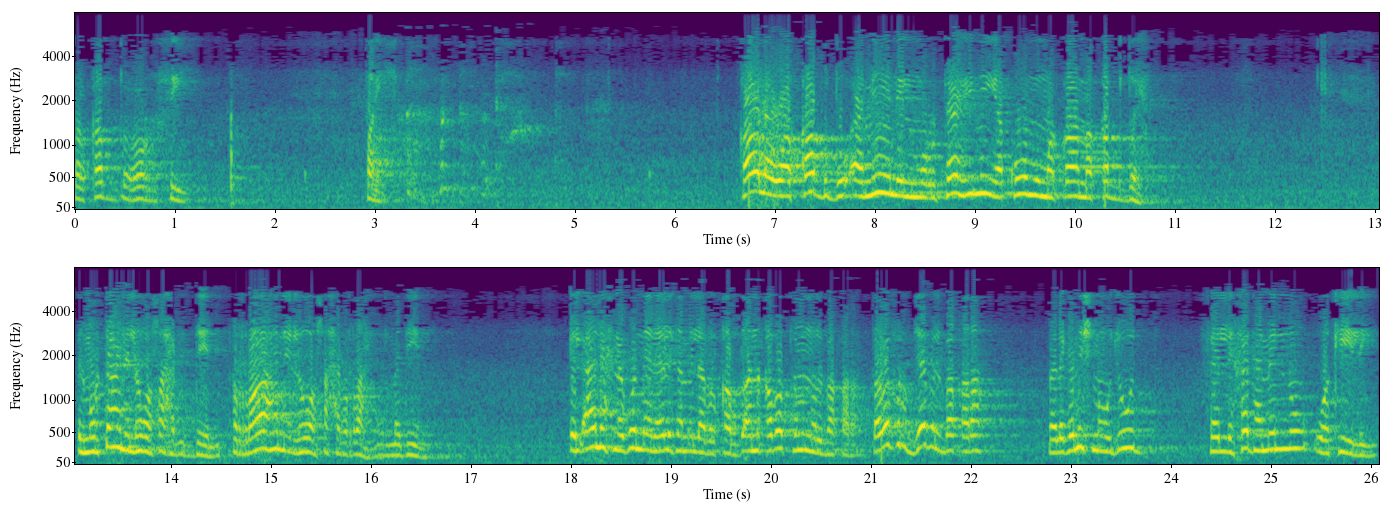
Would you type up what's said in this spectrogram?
فالقبض عرفي. طيب. قال وقبض أمين المرتهن يقوم مقام قبضه. المرتهن اللي هو صاحب الدين الراهن اللي هو صاحب الرهن المدين. الآن إحنا قلنا لا يلزم إلا بالقبض أنا قبضت منه البقرة. طب افرض جاب البقرة ما لقانيش موجود فاللي خدها منه وكيلي.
